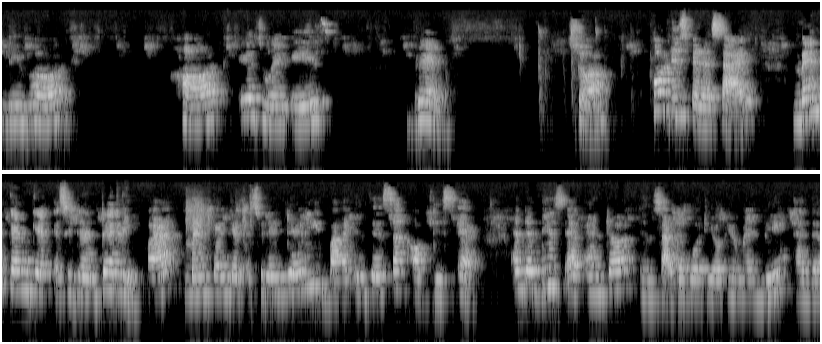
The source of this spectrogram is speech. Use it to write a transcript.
liver, heart, as well as brain. So, for this parasite, men can get accidentally, and men can get accidentally by ingestion of this egg and that this egg enter inside the body of human being and uh,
